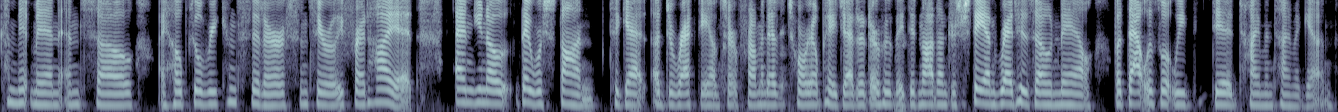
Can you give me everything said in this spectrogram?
commitment. And so I hope you'll reconsider. Sincerely, Fred Hiatt. And, you know, they were stunned to get a direct answer from an editorial page editor who they did not understand, read his own mail. But that was what we did time and time again.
